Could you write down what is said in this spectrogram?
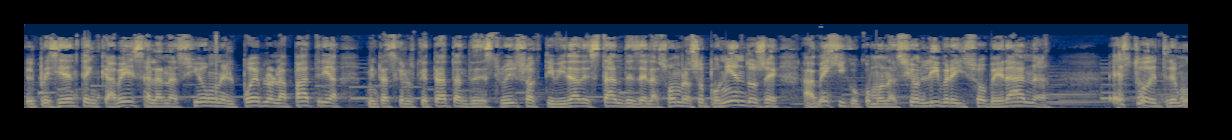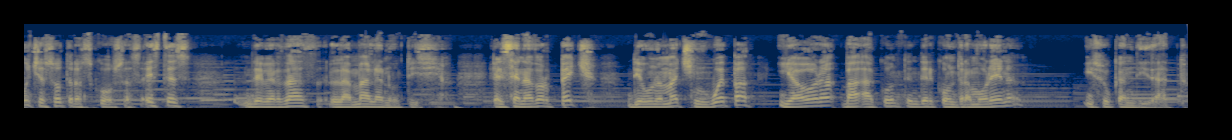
El presidente encabeza la nación, el pueblo, la patria, mientras que los que tratan de destruir su actividad están desde las sombras oponiéndose a México como nación libre y soberana. Esto entre muchas otras cosas. Esta es de verdad la mala noticia. El senador Pech dio una huepa y ahora va a contender contra Morena y su candidato.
